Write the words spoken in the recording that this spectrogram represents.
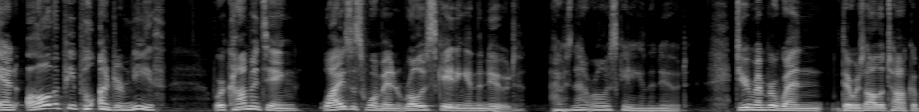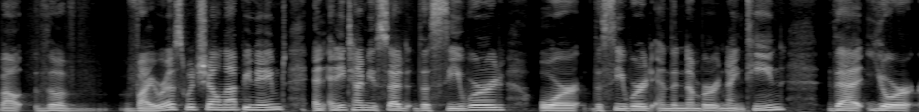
and all the people underneath were commenting, Why is this woman roller skating in the nude? I was not roller skating in the nude. Do you remember when there was all the talk about the virus, which shall not be named? And anytime you said the C word or the C word and the number 19, that your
